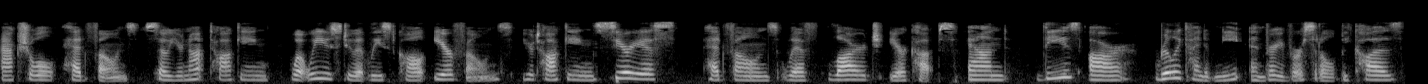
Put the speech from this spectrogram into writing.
actual headphones. So you're not talking what we used to at least call earphones. You're talking serious headphones with large ear cups. And these are really kind of neat and very versatile because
